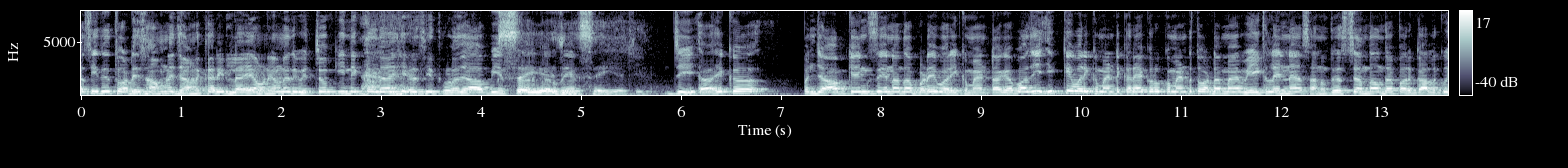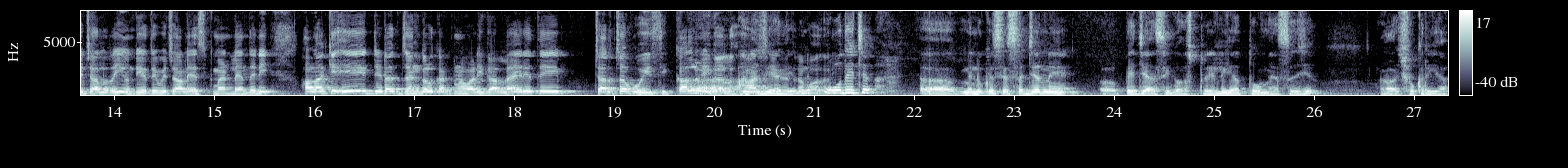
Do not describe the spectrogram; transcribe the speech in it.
ਅਸੀਂ ਤੇ ਤੁਹਾਡੇ ਸਾਹਮਣੇ ਜਾਣਕਾਰੀ ਲੈ ਆਉਣੇ ਉਹਨਾਂ ਦੇ ਵਿੱਚੋਂ ਕੀ ਨਿਕਲਦਾ ਹੈ ਇਹ ਅਸੀਂ ਥੋੜਾ ਜਿਹਾ ਆਪ ਵੀ ਇੰਤਜ਼ਾਰ ਸਹੀ ਹੈ ਕਰਦੇ ਜੀ ਹਾਂ। ਸਹੀ ਹੈ ਜੀ। ਜੀ ਇੱਕ ਪੰਜਾਬ ਕਿੰਗਸ ਇਹਨਾਂ ਦਾ ਬੜੇ ਵਾਰੀ ਕਮੈਂਟ ਆ ਗਿਆ। ਬਾਜੀ ਇੱਕੇ ਵਾਰੀ ਕਮੈਂਟ ਕਰਿਆ ਕਰੋ ਕਮੈਂਟ ਤੁਹਾਡਾ ਮੈਂ ਵੇਖ ਲੈਣਾ ਸਾਨੂੰ ਦਿਸ ਜਾਂਦਾ ਹੁੰਦਾ ਪਰ ਗੱਲ ਕੋਈ ਚੱਲ ਰਹੀ ਹੁੰਦੀ ਹੈ ਤੇ ਵਿਚਾਲੇ ਅਸੀਂ ਕਮੈਂਟ ਲੈਂਦੇ ਨਹੀਂ। ਹਾਲਾਂਕਿ ਇਹ ਜਿਹੜਾ ਜੰਗਲ ਕੱਟਣ ਵਾਲੀ ਗੱਲ ਹੈ ਇਹਦੇ ਤੇ ਚਰਚਾ ਹੋਈ ਸੀ ਕੱਲ ਵੀ ਗੱਲ ਹੋਈ ਹਾਂਜੀ ਸੀ ਹਾਂਜੀ। ਉਹਦੇ ਚ ਮੈਨੂੰ ਕਿਸੇ ਸੱਜਣ ਨੇ ਭੇਜਿਆ ਸੀਗਾ ਆਸਟ੍ਰੇਲੀਆ ਤੋਂ ਮੈਸੇਜ ਸ਼ੁਕਰੀਆ।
